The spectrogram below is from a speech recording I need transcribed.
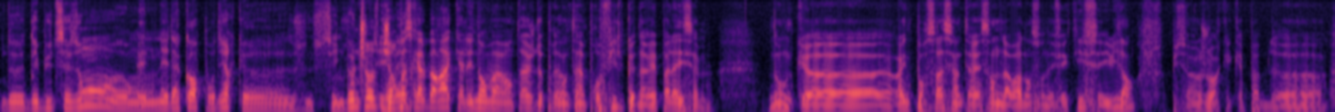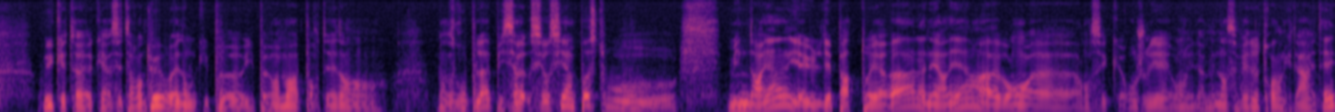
de début de saison, euh, on est d'accord pour dire que c'est une bonne chose. Jean-Pascal Barak a l'énorme avantage de présenter un profil que n'avait pas l'ASM. Donc euh, rien que pour ça, c'est intéressant de l'avoir dans son effectif, c'est évident. Puis c'est un joueur qui est capable de, oui, qui est, qui est assez talentueux, ouais, donc il peut, il peut vraiment apporter dans, dans ce groupe-là. Puis c'est aussi un poste où, mine de rien, il y a eu le départ de Toyava l'année dernière. Euh, bon, euh, on sait que Rougerie, bon, il a, maintenant ça fait 2-3 ans qu'il a arrêté.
